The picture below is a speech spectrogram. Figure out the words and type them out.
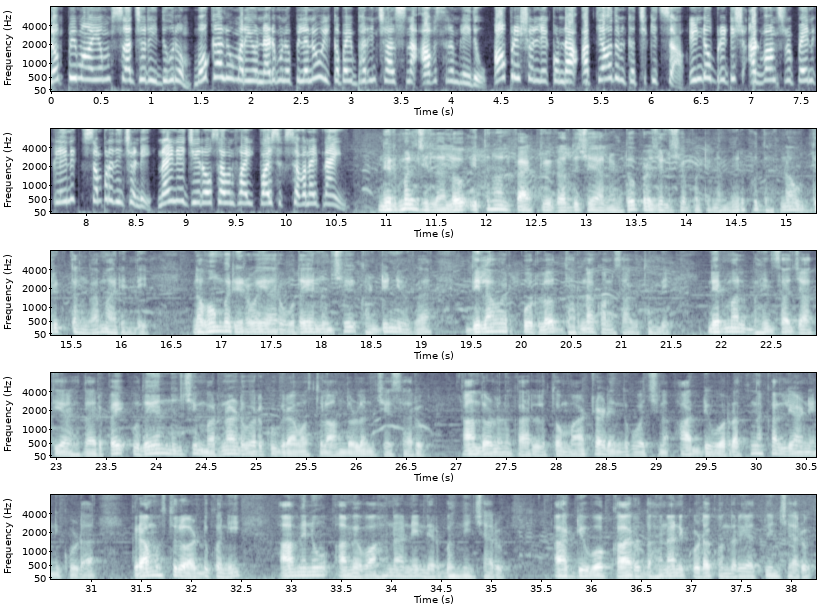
నొప్పి మాయం surgery దూరం. మోకాలు మరియు నడుము నొప్పులను ఇకపై భరించాల్సిన అవసరం లేదు. ఆపరేషన్ లేకుండా అత్యాధునిక చికిత్స. Indo British advanced pain clinic సంప్రదించండి. Nine eight zero seven five five six seven eight nine. Nirmal జిల్లాలో ఇథనాల్ ఫ్యాక్టరీ రద్దు చేయాలంటూ ప్రజలు చేపట్టిన మెరుపు ధర్నా ఉద్రిక్తంగా మారింది. నవంబర్ ఇరవై ఆరు ఉదయం నుంచి కంటిన్యూగా దిలావర్పూర్లో ధర్నా కొనసాగుతుంది. నిర్మల్ భైన్సా జాతీయ రహదారిపై ఉదయం నుంచి మర్నాడు వరకు గ్రామస్తులు ఆందోళన చేశారు. ఆందోళనకారులతో మాట్లాడేందుకు వచ్చిన ఆర్డీఓ రత్న కళ్యాణిని కూడా గ్రామస్తులు అడ్డుకొని ఆమెను ఆమె వాహనాన్ని నిర్బంధించారు. ఆర్డీఓ కారు దహనాన్ని కూడా కొందరు యత్నించారు.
